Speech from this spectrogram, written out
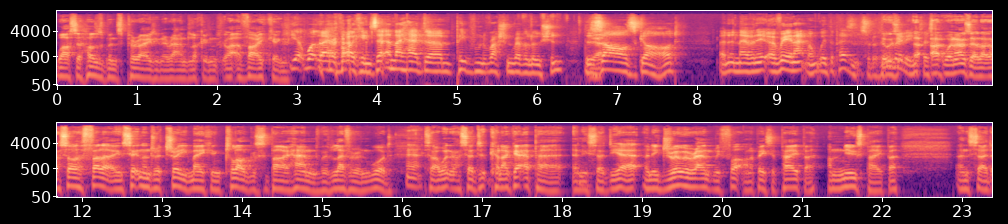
whilst her husband's parading around looking like a Viking? Yeah, well, they had Vikings, and they had um, people from the Russian Revolution, the Yeah. Tsar's Guard, and then they had a reenactment with the peasants, sort of. There thing. was, really interesting. I- when I was there, like, I saw a fella who was sitting under a tree making clogs by hand with leather and wood. Yeah. So I went and I said, Can I get a pair? And he said, Yeah. And he drew around my foot on a piece of paper, on newspaper, and said,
